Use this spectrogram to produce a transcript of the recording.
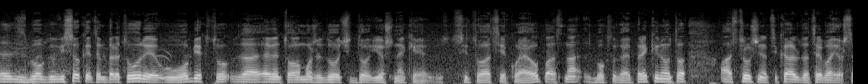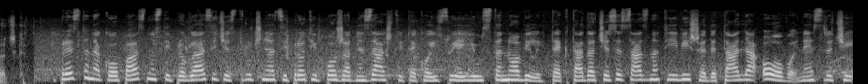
zbog visoke temperature u objektu da eventualno može doći do još neke situacije koja je opasna, zbog toga je prekinuto, a stručnjaci kažu da treba još sačekati. Prestanak opasnosti proglasit će stručnjaci protiv požarne zaštite koji su je i ustanovili. Tek tada će se saznati i više detalja o ovoj nesreći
